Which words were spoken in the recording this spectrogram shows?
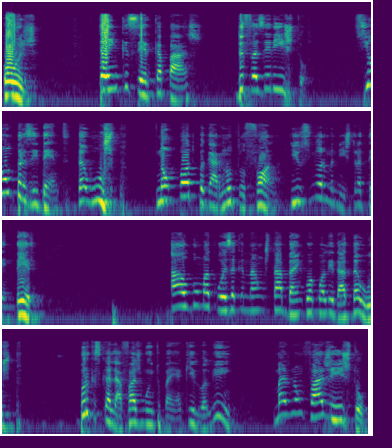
hoje, tem que ser capaz de fazer isto. Se um presidente da USP não pode pegar no telefone e o senhor ministro atender, há alguma coisa que não está bem com a qualidade da USP. Porque se calhar faz muito bem aquilo ali, mas não faz isto.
